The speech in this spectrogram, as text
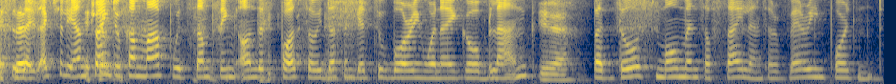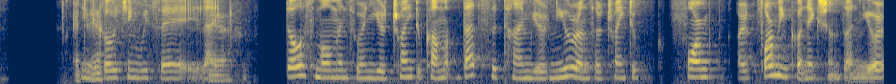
exercise. that. Actually, I'm trying to come up with something on the spot so it doesn't get too boring when I go blank. Yeah. But those moments of silence are very important. it In is- coaching, we say like yeah. those moments when you're trying to come up. That's the time your neurons are trying to form, are forming connections, and you're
